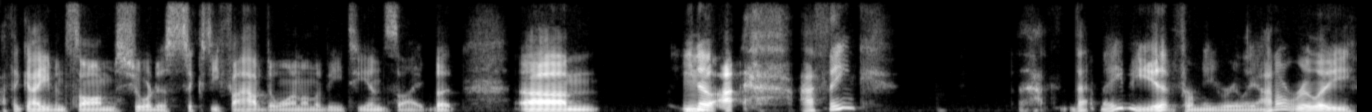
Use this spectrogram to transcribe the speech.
I think I even saw him as short as sixty-five to one on the BTN site. But, um, you Mm. know, I I think that- may be it for me. Really, I don't really.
